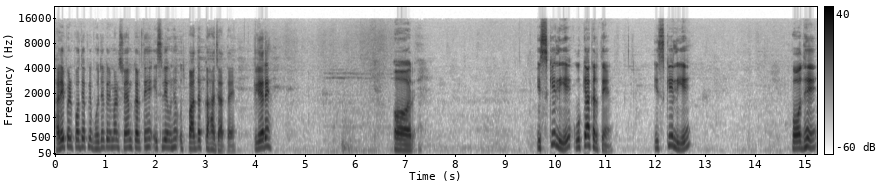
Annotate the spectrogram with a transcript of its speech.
हरे पेड़ पौधे अपने भोजन का निर्माण स्वयं करते हैं, इसलिए उन्हें उत्पादक कहा जाता है। क्लियर है? और इसके लिए वो क्या करते हैं? इसके लिए पौधे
